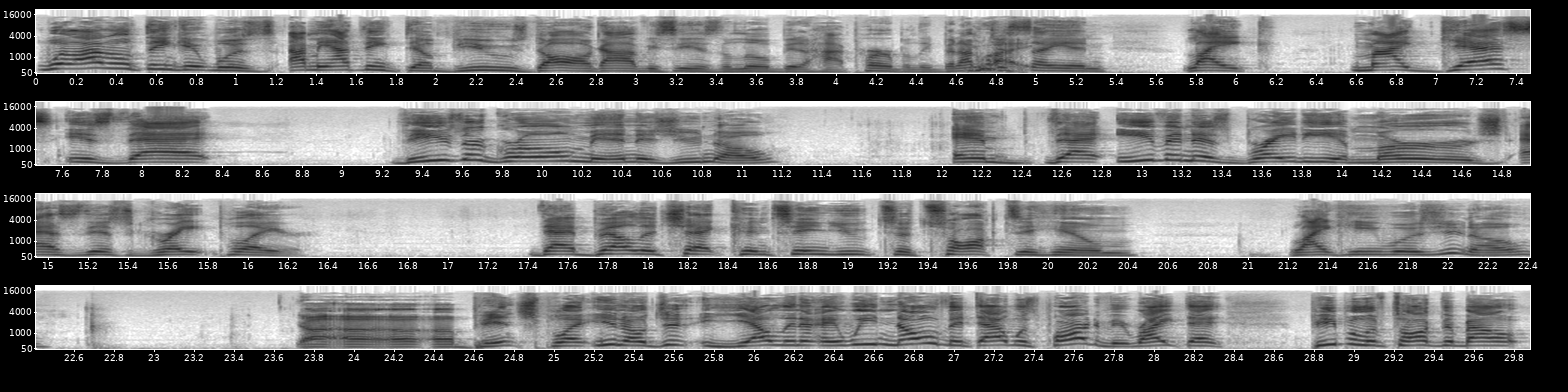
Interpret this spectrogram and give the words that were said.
Well, I don't think it was. I mean, I think the abused dog obviously is a little bit of hyperbole, but I'm Right. just saying, like, my guess is that these are grown men, as you know, and that even as Brady emerged as this great player, that Belichick continued to talk to him like he was, you know, a, a, a bench player, you know, just yelling. And we know that that was part of it, right? That people have talked about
